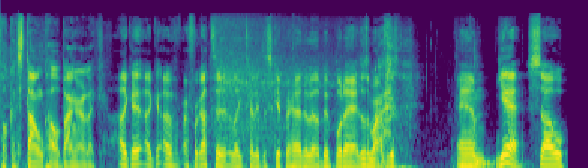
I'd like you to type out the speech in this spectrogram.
Fucking stone cold banger. Like, like I, I, I forgot to like tell you to skip ahead a little bit, but uh, it doesn't matter because, um, yeah. So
